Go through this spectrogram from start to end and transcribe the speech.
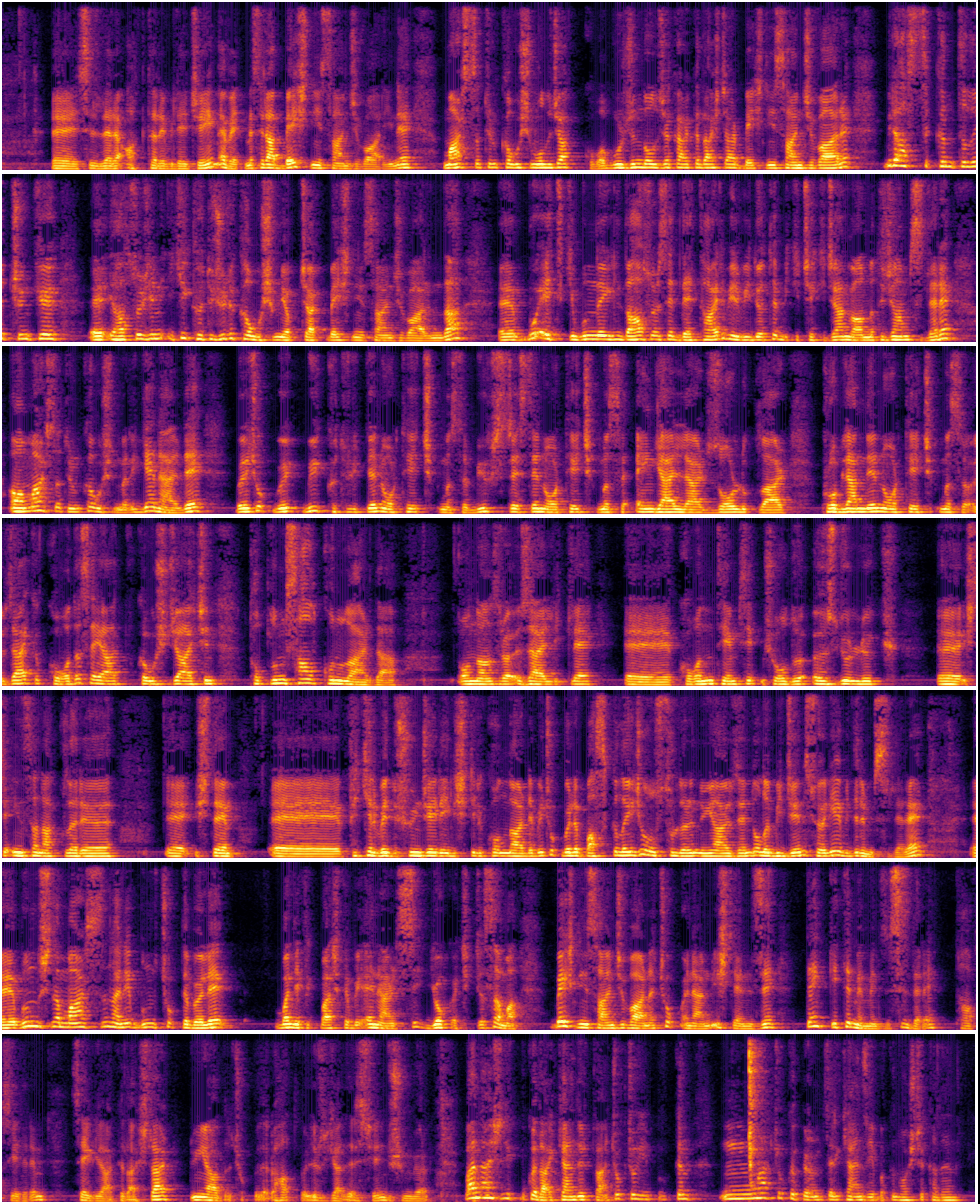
e, sizlere aktarabileceğim. Evet mesela 5 Nisan civarı yine Mars Satürn kavuşumu olacak. Kova burcunda olacak arkadaşlar 5 Nisan civarı. Biraz sıkıntılı çünkü e, astrolojinin iki kötücülü kavuşum yapacak 5 Nisan civarında. E, bu etki bununla ilgili daha sonra size detaylı bir video tabii ki çekeceğim ve anlatacağım sizlere. Ama Mars Satürn kavuşumları genelde böyle çok büyük büyük kötülüklerin ortaya çıkması, büyük streslerin ortaya çıkması, engeller, zorluklar, problemlerin ortaya çıkması, özellikle kovada seyahat kavuşacağı için toplumsal konularda, ondan sonra özellikle e, kovanın temsil etmiş olduğu özgürlük, e, işte insan hakları, e, işte e, fikir ve düşünceyle ilişkili konularda ve çok böyle baskılayıcı unsurların dünya üzerinde olabileceğini söyleyebilirim sizlere. E, bunun dışında Mars'ın hani bunu çok da böyle malefik başka bir enerjisi yok açıkçası ama 5 Nisan civarına çok önemli işlerinizi denk getirmemenizi sizlere tavsiye ederim sevgili arkadaşlar. Dünyada da çok böyle rahat böyle rüzgarlar eseceğini düşünmüyorum. Benden şimdilik bu kadar. Kendi lütfen çok çok iyi bakın. Çok öpüyorum sizleri. Kendinize iyi bakın. Hoşçakalın.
